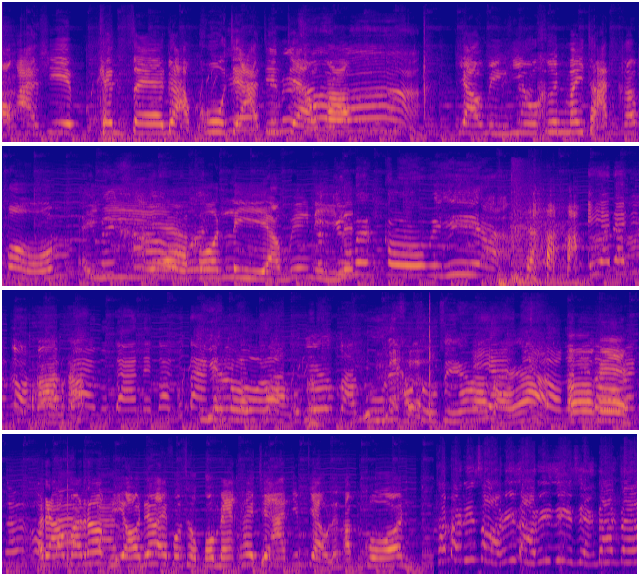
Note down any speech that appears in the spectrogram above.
ของอาชีพ เคนเซดาบคู่เจอาจิ้มแจ่วครับ ยาวหมิงฮิวขึ้นไม่ทันครับผม ไอ้เหี้ยโคตรเหลี่ยมวิ่งหนีคิเลวย แม่งโกงไอ้เหี้ยไอ้เหี้ยได้ที่สองได้เหมือนกันในก่อนไม่ต่างไอ้กัเหี้ยนโกโลงหรปาอกกเมื่อกี้สามดูนี่เขาสูสีกันไอ้มาเหี้ยไหนอะ ที่สองกับโอที่โลเคแม่งก็อดเรามาเริ่มได้พรีออเดอร์ iPhone 16 Pro Max ให้ JR จิ้มแจ่วเลยครับทุกคน ทำไมที่สองที่สามที่สี่งดังนะ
